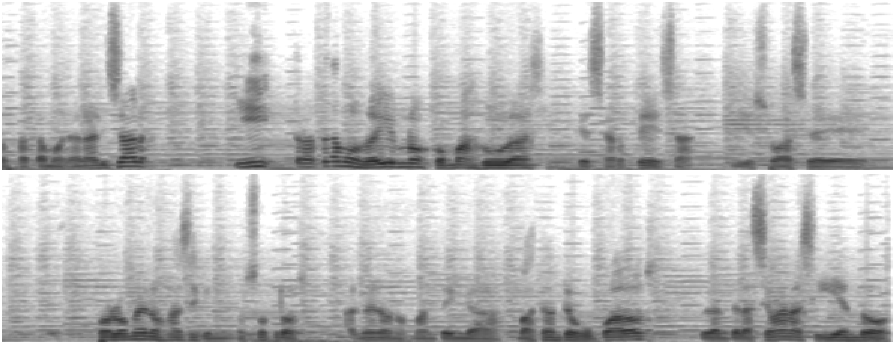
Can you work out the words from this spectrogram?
los tratamos de analizar y tratamos de irnos con más dudas que certeza y eso hace por lo menos hace que nosotros al menos nos mantenga bastante ocupados durante la semana siguiendo,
